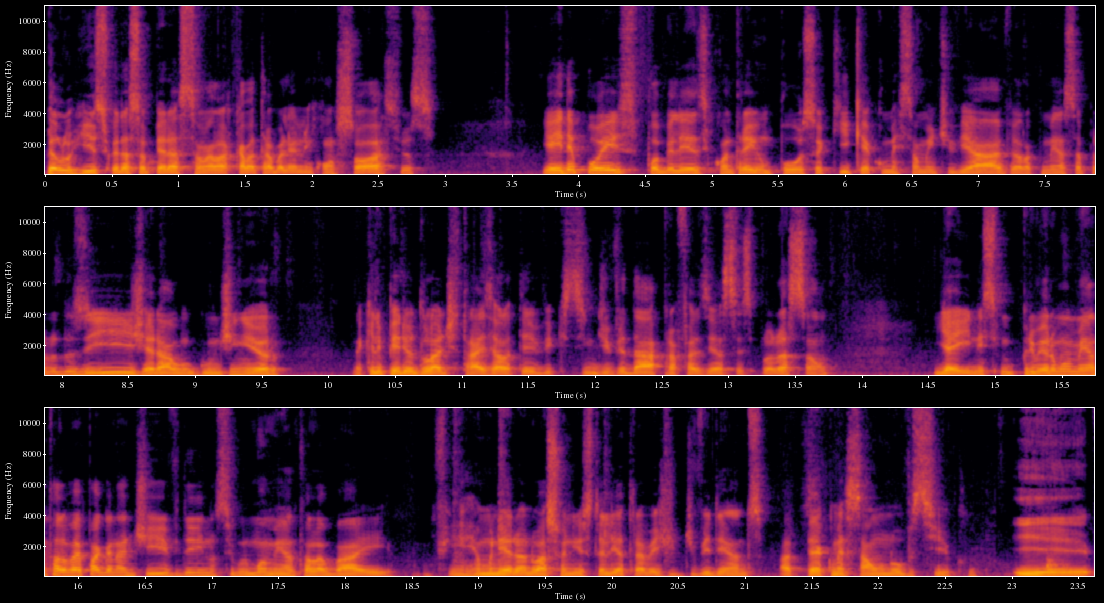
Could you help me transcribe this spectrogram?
Pelo risco dessa operação, ela acaba trabalhando em consórcios. E aí depois, pô, beleza, encontrei um poço aqui que é comercialmente viável, ela começa a produzir e gerar algum dinheiro. Naquele período lá de trás, ela teve que se endividar para fazer essa exploração. E aí, nesse primeiro momento, ela vai pagando a dívida e no segundo momento ela vai enfim, remunerando o acionista ali através de dividendos, até começar um novo ciclo. E,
